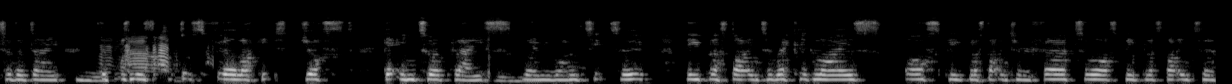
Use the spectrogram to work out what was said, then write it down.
to the day, mm. the business does feel like it's just getting to a place mm. where we want it to. People are starting to recognise us. People are starting to refer to us. People are starting to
